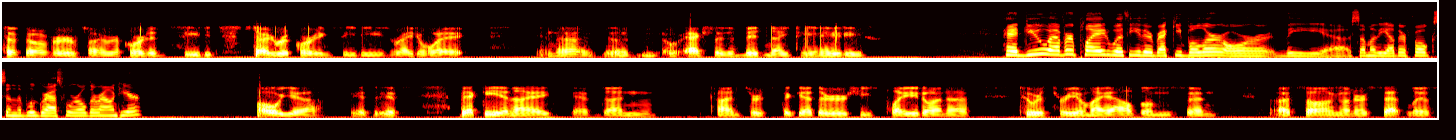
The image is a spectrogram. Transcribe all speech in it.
took over. So I recorded CD, started recording CDs right away in the, the actually the mid 1980s. Had you ever played with either Becky Buller or the uh, some of the other folks in the bluegrass world around here? Oh yeah, it, it's Becky and I have done concerts together. She's played on a two or three of my albums, and a song on her set list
